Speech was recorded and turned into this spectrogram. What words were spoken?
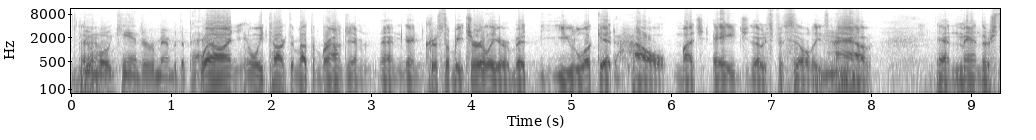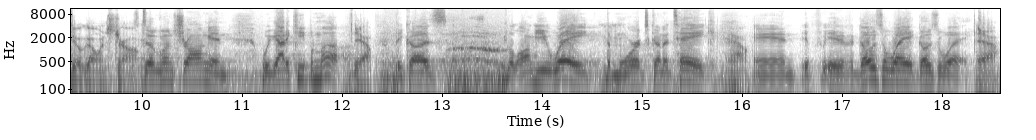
doing Yeah. what we can to remember the past. Well, and we talked about the Brown Gym and, and Crystal Beach earlier, but you look at how much age those facilities Mm-hmm. have, And man, they're still going strong. Still going strong, and we got to keep them up. Yeah. Because the longer you wait, the more it's going to take. Yeah. And if, if it goes away, it goes away. Yeah.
